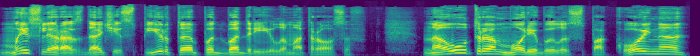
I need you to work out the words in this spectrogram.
Мысль о раздаче спирта подбодрила матросов. На утро море было спокойно,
